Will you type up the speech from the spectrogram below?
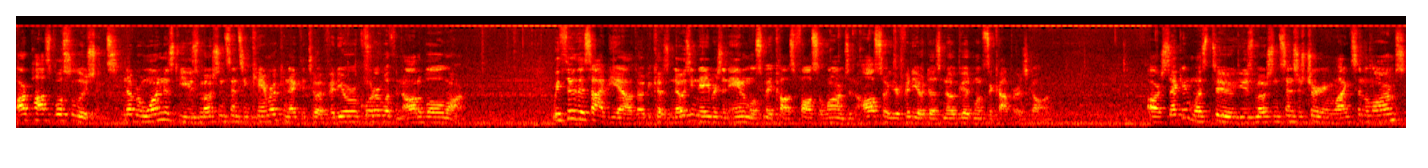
Our possible solutions. Number one is to use motion sensing camera connected to a video recorder with an audible alarm. We threw this idea out though because nosy neighbors and animals may cause false alarms and also your video does no good once the copper is gone. Our second was to use motion sensors triggering lights and alarms,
